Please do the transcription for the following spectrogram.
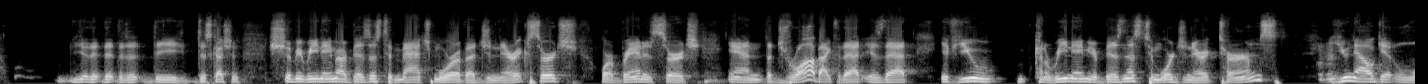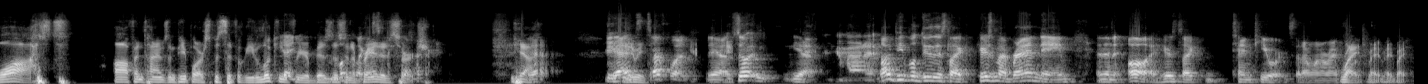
The, the, the, the, discussion should we rename our business to match more of a generic search or a branded search and the drawback to that is that if you kind of rename your business to more generic terms mm-hmm. you now get lost oftentimes when people are specifically looking yeah, for your business in a like branded a search yeah. yeah. Yeah, it's a tough one. Yeah. So yeah, a lot of people do this. Like, here's my brand name, and then oh, here's like ten keywords that I want to write. Right, right, right, right.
